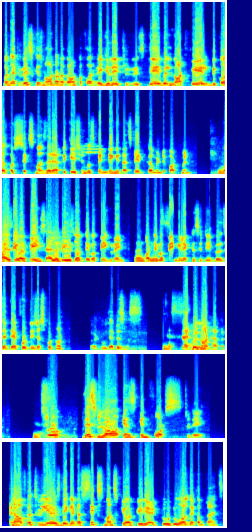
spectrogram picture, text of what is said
But that risk is not on account of a regulatory risk. They will not fail because for six months their application was pending in a state government department while they were paying salaries or they were paying rent And or they were paying electricity bills and therefore they just could not uh, do their business. Yes. That will not happen. Yes. So this law is in force today. And after three years, they get a six months cure period to do all their compliance.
